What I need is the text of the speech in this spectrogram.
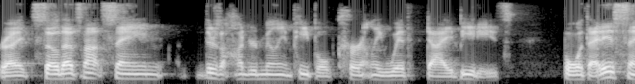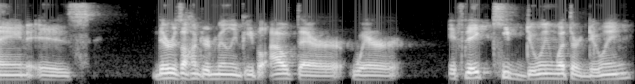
right? So that's not saying there's 100 million people currently with diabetes. But what that is saying is there's 100 million people out there where if they keep doing what they're doing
